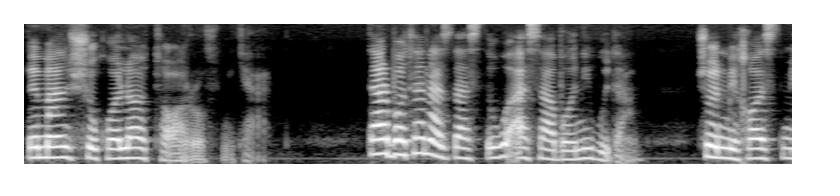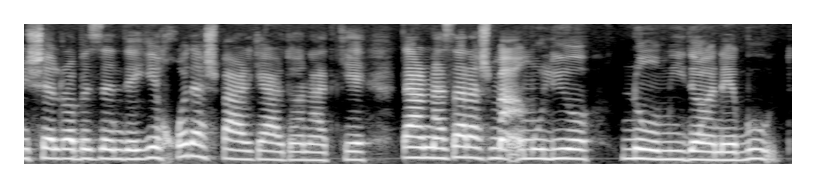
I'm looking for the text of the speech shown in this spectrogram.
به من شکلات تعارف می‌کرد. در باطن از دست او عصبانی بودم چون می‌خواست میشل را به زندگی خودش برگرداند که در نظرش معمولی و نومیدانه بود.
